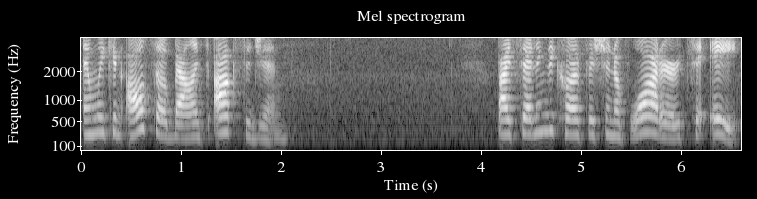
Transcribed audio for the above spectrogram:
and we can also balance oxygen by setting the coefficient of water to 8.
